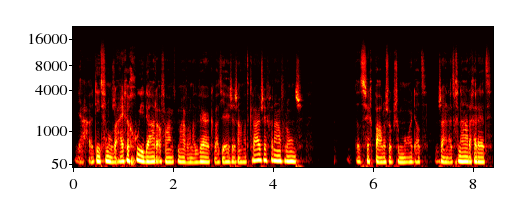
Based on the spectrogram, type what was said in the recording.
ja, het niet van onze eigen goede daden afhangt, maar van het werk wat Jezus aan het kruis heeft gedaan voor ons dat zegt Paulus ook zo mooi, dat we zijn uit genade gered,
